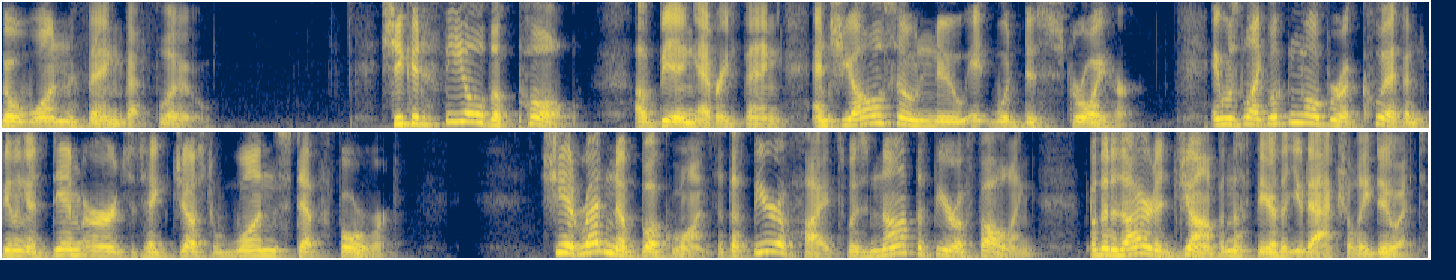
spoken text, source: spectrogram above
the one thing that flew. She could feel the pull of being everything, and she also knew it would destroy her. It was like looking over a cliff and feeling a dim urge to take just one step forward. She had read in a book once that the fear of heights was not the fear of falling, but the desire to jump and the fear that you'd actually do it.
